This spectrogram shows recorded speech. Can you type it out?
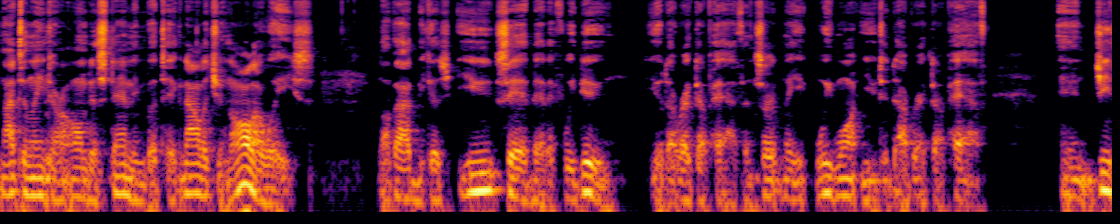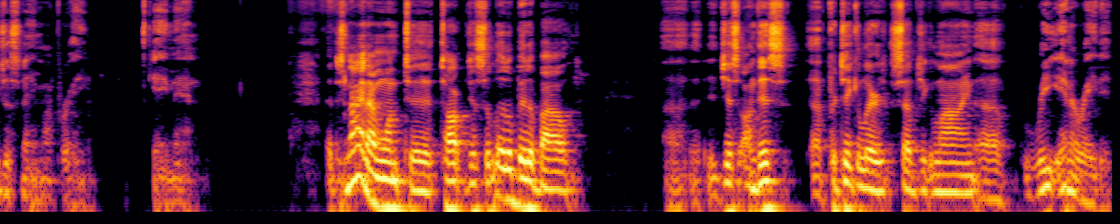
not to lean to our own understanding, but to acknowledge you in all our ways, Lord God, because you said that if we do, you'll direct our path. And certainly we want you to direct our path. In Jesus' name I pray. Amen. Tonight I want to talk just a little bit about, uh, just on this uh, particular subject line of reiterated.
